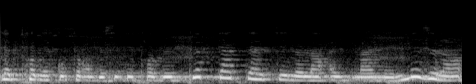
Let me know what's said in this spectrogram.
nouvelle première concurrente de cette épreuve, Club 4, c'est Lola Heidman et Mesela.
